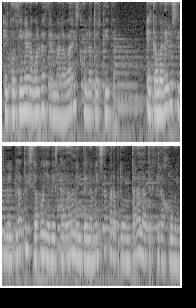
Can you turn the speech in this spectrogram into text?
El cocinero vuelve a hacer malabares con la tortita. El camarero sirve el plato y se apoya descaradamente en la mesa para preguntar a la tercera joven.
